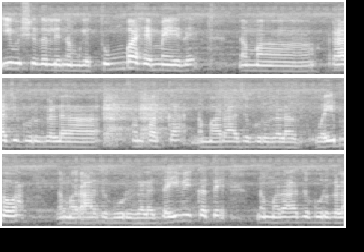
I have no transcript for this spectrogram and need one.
ಈ ವಿಷಯದಲ್ಲಿ ನಮಗೆ ತುಂಬ ಹೆಮ್ಮೆ ಇದೆ. ನಮ್ಮ ರಾಜಗುರುಗಳ ಸಂಪರ್ಕ, ನಮ್ಮ ರಾಜಗುರುಗಳ ವೈಭವ, ನಮ್ಮ ರಾಜಗುರುಗಳ ದೈವಿಕತೆ, ನಮ್ಮ ರಾಜಗುರುಗಳ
